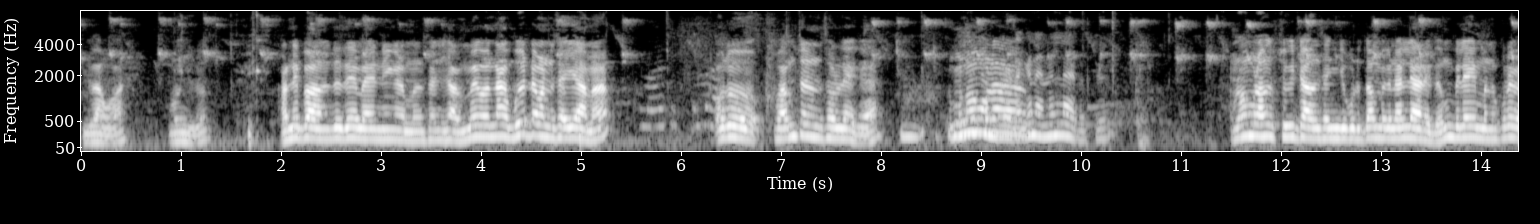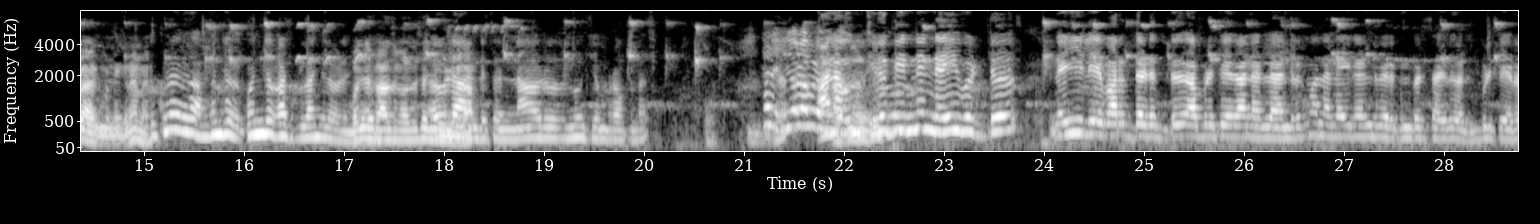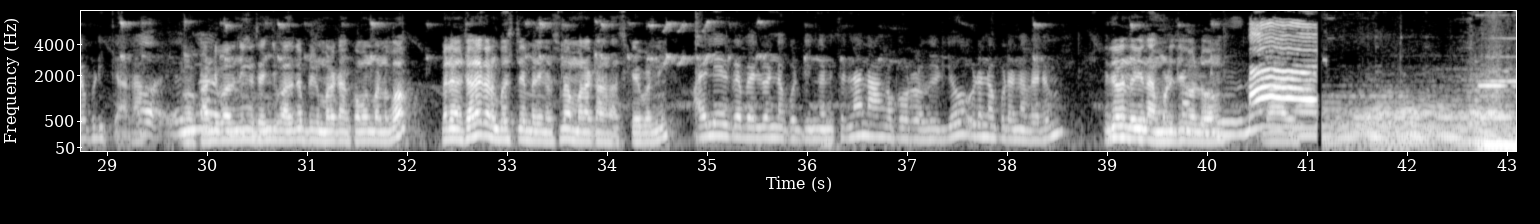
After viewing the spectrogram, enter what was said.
இதாங்க முடிஞ்சிடும் கண்டிப்பாக வந்து இதே மாதிரி நீங்கள் செஞ்சு சாப்பிடுங்க வந்து வீட்டை வந்து செய்யாமல் ஒரு ஃபங்க்ஷன் கிடக்கு நல்லா இருக்கு. நோம்புல வந்து ஸ்வீட்டாக செஞ்சு கொடுத்தா உங்களுக்கு நல்லா இருக்கும். விலையும் வந்து குறைவாக இருக்கும் நினைக்கிறேன். குறைவு தான் கொஞ்சம் கொஞ்சம் அஞ்சல் விளைஞ்சு கொஞ்சம் காசுக்கு வந்து செஞ்சு சொன்னா ஒரு நூற்றி ஐம்பது ரூபாக்குள்ள ஆனா இதுக்கு இன்னும் நெய் விட்டு நெய்யிலே வறுத்தெடுத்து அப்படி செய்தா நல்லா இருக்கும் அந்த நெய் ரெண்டு பேருக்கும் பெருசா இது இப்படி செய்யற பிடிக்காதான் கண்டிப்பா நீங்க செஞ்சு பார்த்துட்டு அப்படி மறக்காம கமெண்ட் பண்ணுங்க. வேற சேனல் பெஸ்ட் டைம் நீங்க சொன்னா மறக்காம சப்ஸ்கிரைப் பண்ணி. அதுல இருக்கிற பெல் பண்ண கொடுத்தீங்கன்னு சொன்னா நாங்க போடுற வீடியோ உடனுக்குடனே வரும். இதை வந்து நான் முடிச்சு கொள்வோம். Bye.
